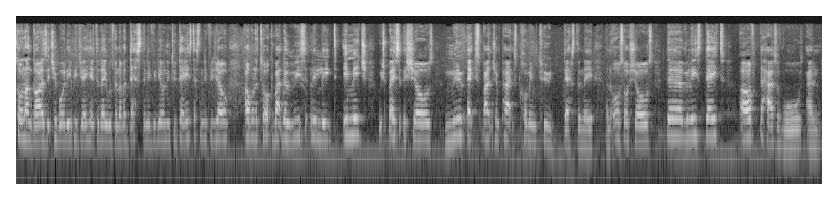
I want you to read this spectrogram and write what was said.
going on guys, it's your boy DPJ here today with another Destiny video and in today's Destiny video I want to talk about the recently leaked image which basically shows new expansion packs coming to Destiny and also shows the release date of the House of Wolves and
